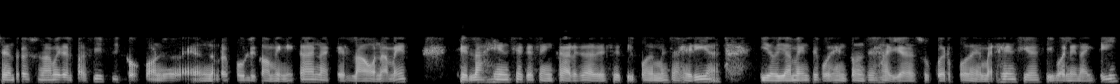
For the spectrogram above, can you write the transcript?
Centro de Tsunami del Pacífico con la República Dominicana, que es la ONAMED, que es la agencia que se encarga de ese tipo de mensajería, y obviamente, pues entonces allá su cuerpo de emergencias, igual en Haití,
